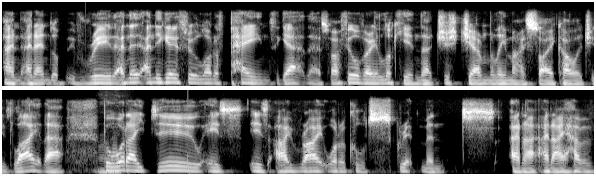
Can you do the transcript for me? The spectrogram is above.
and, and end up really and they, and they go through a lot of pain to get there so i feel very lucky in that just generally my psychology is like that right. but what i do is is i write what are called scriptments and i and i have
